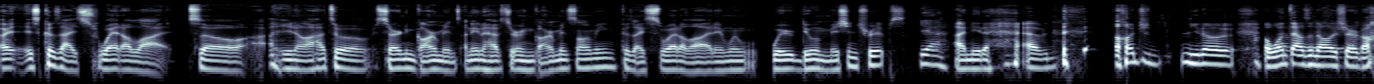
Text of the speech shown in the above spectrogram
"It's because I sweat a lot. So you know, I have to certain garments. I need to have certain garments on me because I sweat a lot. And when we're doing mission trips, Yeah. I need to have a hundred, you know, a one thousand dollar shirt on.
